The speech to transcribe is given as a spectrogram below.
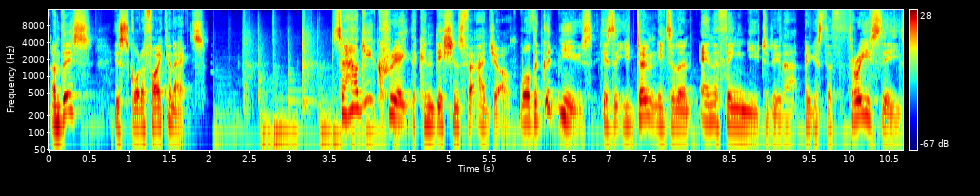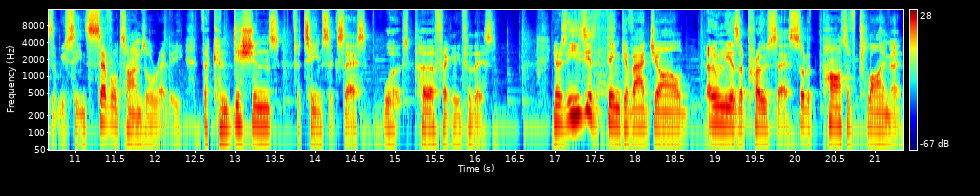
And this is Squadify Connect. So, how do you create the conditions for Agile? Well, the good news is that you don't need to learn anything new to do that because the three C's that we've seen several times already, the conditions for team success, works perfectly for this. You know, it's easy to think of agile only as a process, sort of part of climate.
